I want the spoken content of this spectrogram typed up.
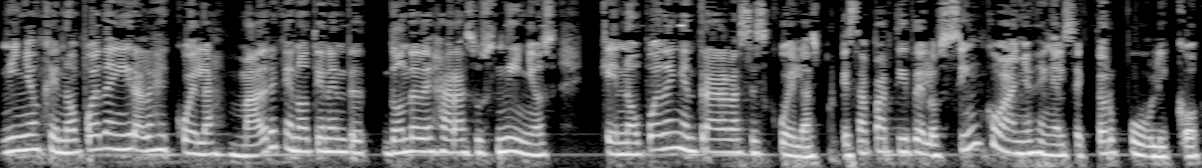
niños que no pueden ir a las escuelas, madres que no tienen de- dónde dejar a sus niños, que no pueden entrar a las escuelas, porque es a partir de los cinco años en el sector público,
